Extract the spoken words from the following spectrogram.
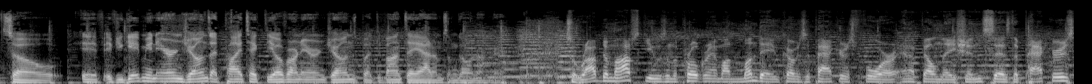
So if, if you gave me an Aaron Jones, I'd probably take the over on Aaron Jones, but Davante Adams, I'm going under. So Rob Demovsky, who's in the program on Monday, who covers the Packers for NFL Nation, says the Packers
